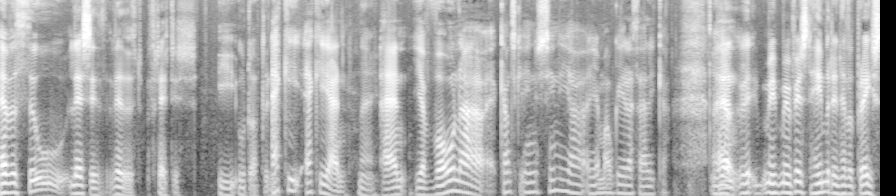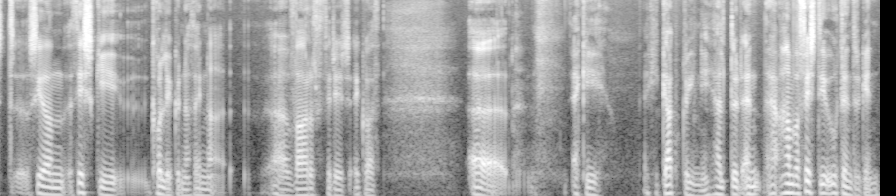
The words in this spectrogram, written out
Hefur þú lesið veður fréttir í útvarpinu? Ekki, ekki enn, Nei. en ég vona kannski einu sinni að ég má gera það líka. En, En- mér, mér finnst heimurinn hefur breyst síðan þiski kolleguna þeina uh, var fyrir eitthvað uh, ekki, ekki gaggríni heldur en hann var fyrst í útlendingurinn,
